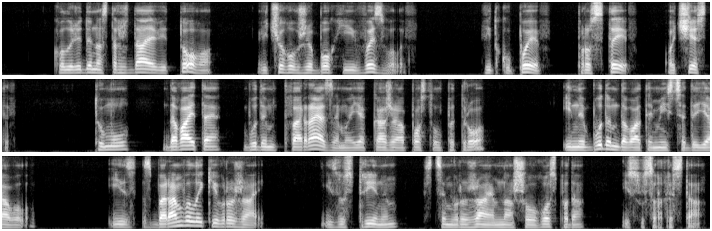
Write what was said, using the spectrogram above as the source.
коли людина страждає від того, від чого вже Бог її визволив, відкупив, простив, очистив. Тому давайте будемо тверезими, як каже апостол Петро, і не будемо давати місця дияволу. І зберемо великий врожай, і зустрінемо з цим врожаєм нашого Господа Ісуса Христа.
